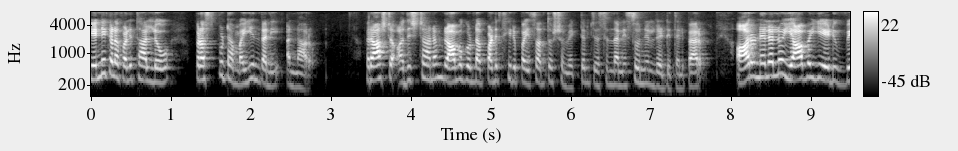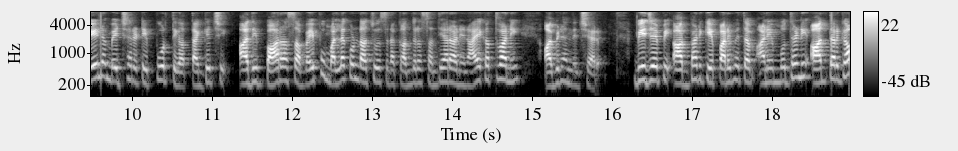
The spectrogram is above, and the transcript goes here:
ఎన్నికల ఫలితాల్లో ప్రస్ఫుటమయ్యిందని అన్నారు. రాష్ట్ర అధిష్టానం రామగుండం పనితీరుపై సంతోషం వ్యక్తం చేసిందని సునీల్ రెడ్డి తెలిపారు. ఆరు నెలల్లో యాభై ఏడు వేల మెజారిటీ పూర్తిగా తగ్గించి అది బారాస వైపు మల్లకుండా చూసిన కందుల సంధ్యారాణి నాయకత్వాన్ని అభినందించారు. బీజేపీ అర్బన్కే పరిమితం అనే ముద్రని అంతర్గా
